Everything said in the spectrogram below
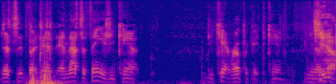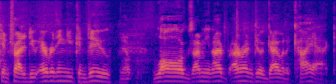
It's but it, and that's the thing is you can't you can't replicate the canyon. You know, you can try to do everything you can do. Yep. Logs. I mean, I I ran into a guy with a kayak.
